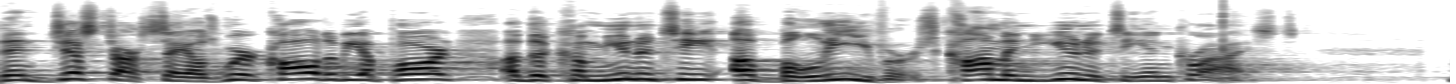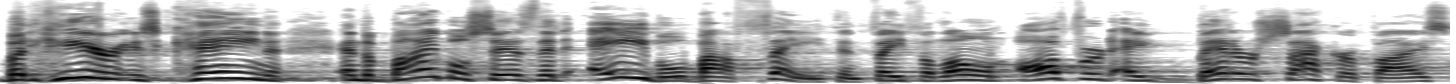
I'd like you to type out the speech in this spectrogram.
than just ourselves. We're called to be a part of the community of believers, common unity in Christ. But here is Cain, and the Bible says that Abel, by faith and faith alone, offered a better sacrifice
